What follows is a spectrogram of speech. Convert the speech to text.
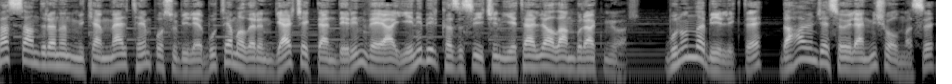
Cassandra'nın mükemmel temposu bile bu temaların gerçekten derin veya yeni bir kazısı için yeterli alan bırakmıyor. Bununla birlikte, daha önce söylenmiş olması,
